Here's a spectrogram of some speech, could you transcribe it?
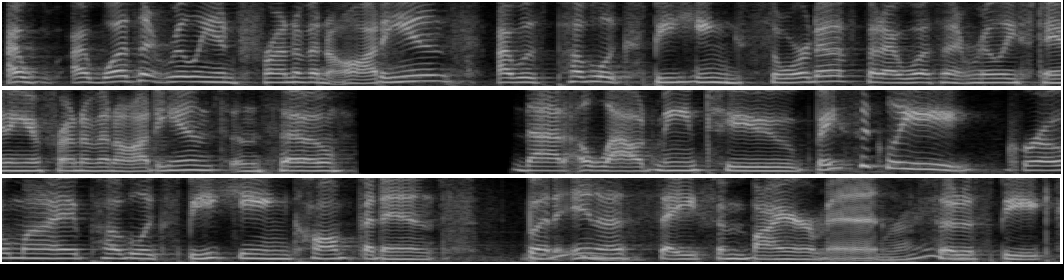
I, I wasn't really in front of an audience. I was public speaking, sort of, but I wasn't really standing in front of an audience. And so that allowed me to basically grow my public speaking confidence, but in a mm. safe environment, Right. so to speak.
